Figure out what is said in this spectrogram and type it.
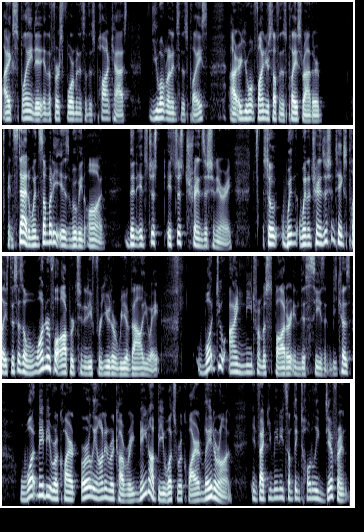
I explained it in the first four minutes of this podcast, you won't run into this place, uh, or you won't find yourself in this place. Rather, instead, when somebody is moving on, then it's just it's just transitionary. So when when a transition takes place, this is a wonderful opportunity for you to reevaluate what do I need from a spotter in this season? Because what may be required early on in recovery may not be what's required later on. In fact, you may need something totally different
